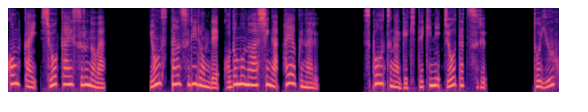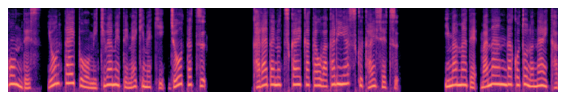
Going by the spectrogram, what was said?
今回紹介するのは4スタンス理論で子供の足が速くなるスポーツが劇的に上達するという本です。4タイプを見極めてめきめき上達体の使い方をわかりやすく解説今まで学んだことのない画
